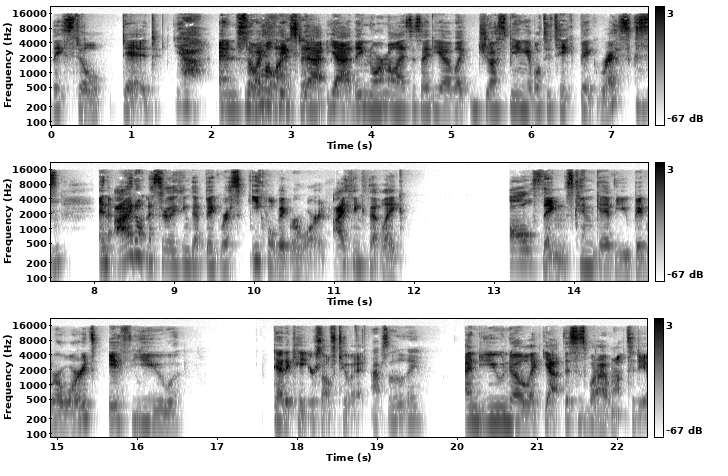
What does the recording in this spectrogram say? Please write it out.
they still did Yeah. and so i think Normalized it. that yeah they normalized this idea of like just being able to take big risks Mhm. and i don't necessarily think that big risk equal big reward i think that like all things can give you big rewards if you dedicate yourself to it Absolutely. And you know like yeah this is what i want to do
